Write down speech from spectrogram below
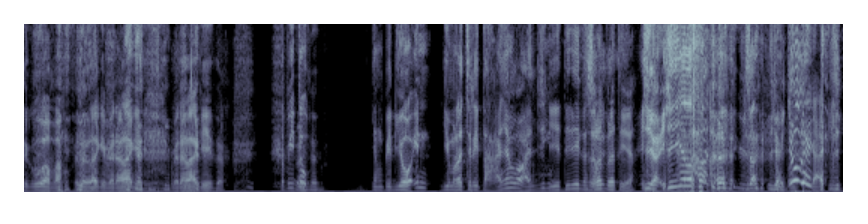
Itu gua, Bang. Beda lagi, beda lagi. Beda lagi itu. Tapi itu yang videoin gimana ceritanya lo anjing? Iya jadi nggak sholat berarti ya? Iya iyalah anjing bisa iya juga ya anjing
